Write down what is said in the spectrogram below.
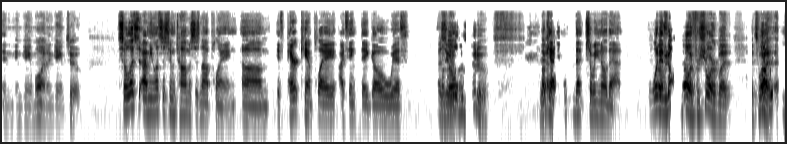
in, in game one and game two. So let's, I mean, let's assume Thomas is not playing. Um, if Parrott can't play, I think they go with Ezeudu. Go with Ezeudu. Yeah. Okay, that so we know that. What well, if we don't know it for sure, but it's what? Well, I,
